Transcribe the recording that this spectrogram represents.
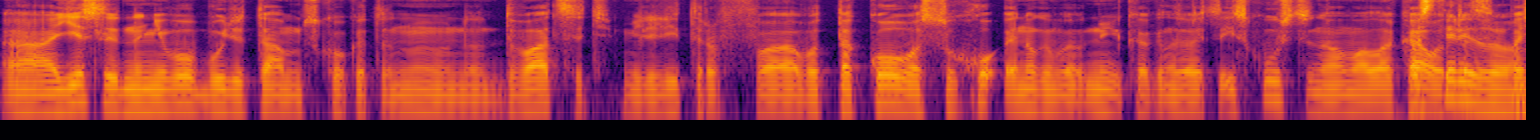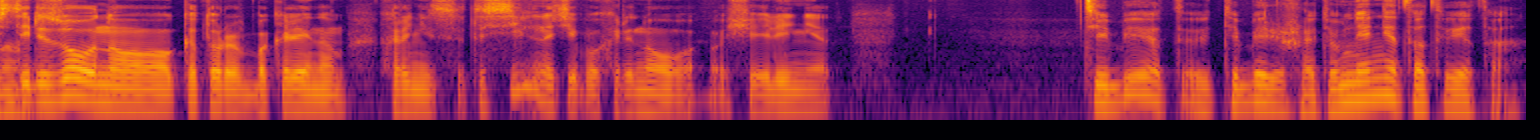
А, Если на него будет там сколько-то, ну, ну, 20 миллилитров а, вот такого сухого, ну, как бы, ну, как называется, искусственного молока, вот, Пастеризованного. пастеризованного, которое в бакалейном хранится, это сильно, типа, хреново вообще или нет? Тебе, тебе решать. У меня нет ответа.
